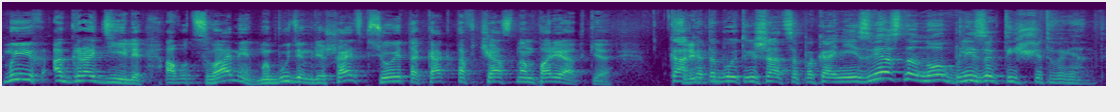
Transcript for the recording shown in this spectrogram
Мы их оградили. А вот с вами мы будем решать все это как-то в частном порядке. Как Сред... это будет решаться, пока неизвестно, но Blizzard ищет варианты.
